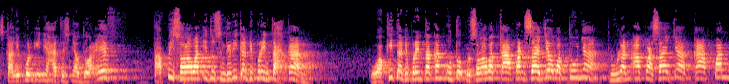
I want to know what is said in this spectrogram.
Sekalipun ini hadisnya doaif, tapi solawat itu sendiri kan diperintahkan. Bahwa kita diperintahkan untuk bersolawat kapan saja waktunya, bulan apa saja, kapan,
